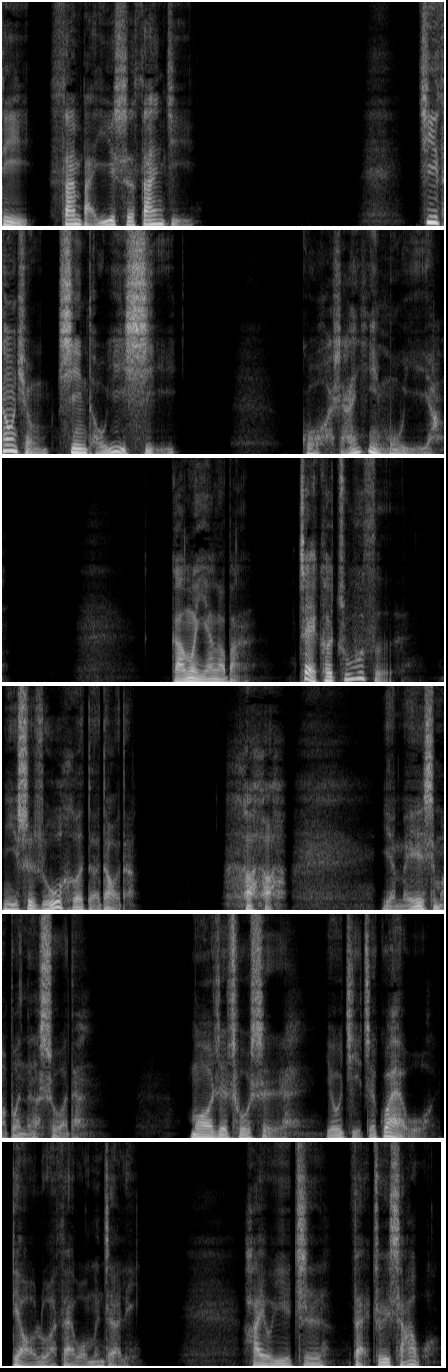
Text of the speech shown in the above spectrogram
第三百一十三集，姬苍穹心头一喜，果然一模一样。敢问严老板，这颗珠子你是如何得到的？哈哈，也没什么不能说的。末日初时，有几只怪物掉落在我们这里，还有一只在追杀我。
